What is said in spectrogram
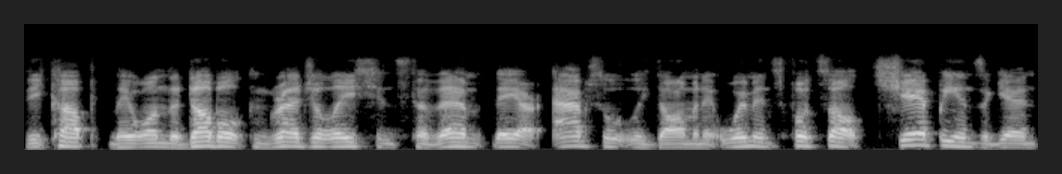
the cup. They won the double. Congratulations to them. They are absolutely dominant. Women's futsal champions again.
